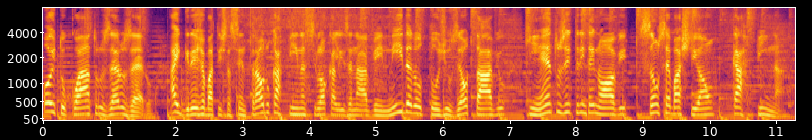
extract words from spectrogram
8400. A Igreja Batista Central do Carpina se localiza na Avenida Doutor José Otávio, 539, São Sebastião, Carpina.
